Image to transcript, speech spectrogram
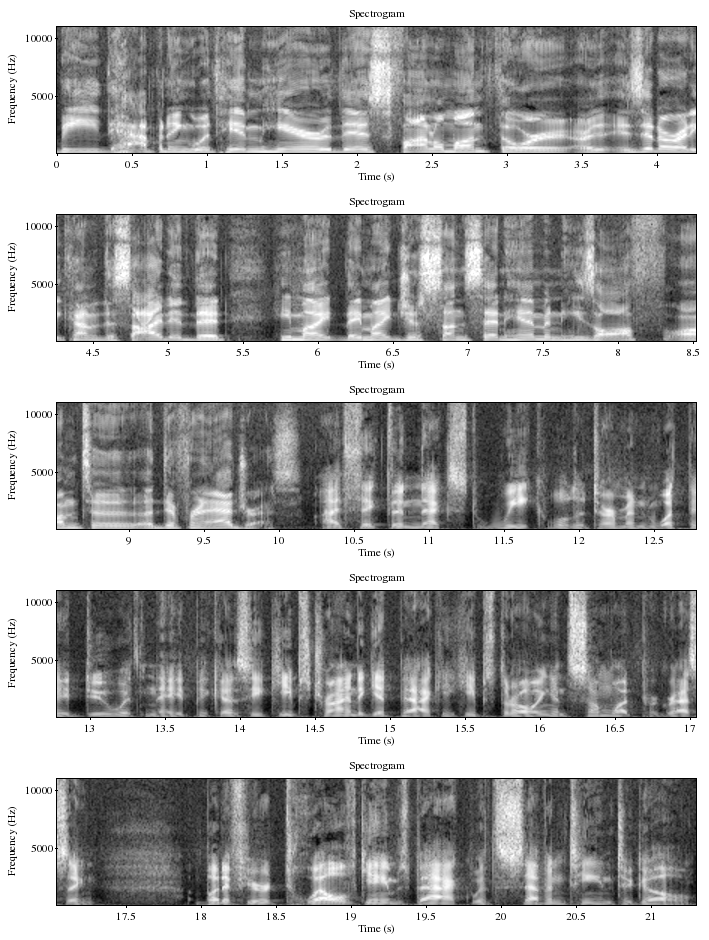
be happening with him here this final month, or, or, is it already kind of decided that he might they might just sunset him and he's off onto a different address? I think the next week will determine what they do with Nate because he keeps trying to get back, he keeps throwing and somewhat progressing. But if you're 12 games back with 17 to go,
